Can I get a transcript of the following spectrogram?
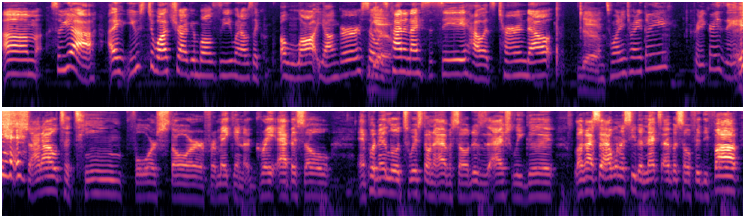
Um, so yeah, I used to watch Dragon Ball Z when I was like a lot younger, so Yeah. it's kind of nice to see how it's turned out Yeah. in 2023. Pretty crazy. Shout out to Team Four Star for making a great episode and putting a little twist on the episode. This is actually good. Like I said, I want to see the next episode 55.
